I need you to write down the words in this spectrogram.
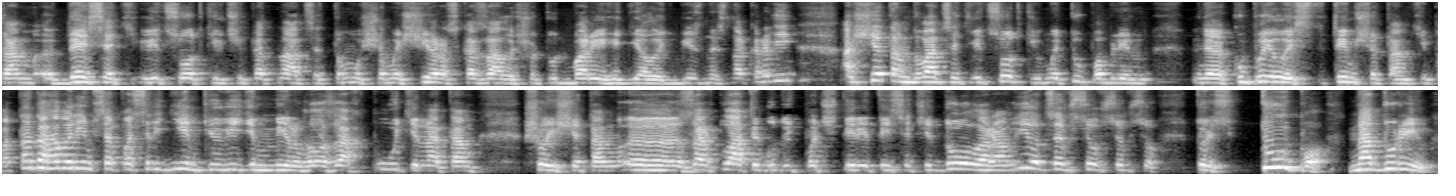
там 10% чи 15%, тому що ми ще сказали, що тут бариги роблять бізнес на крові, а ще там 20% ми тупо, блін, е, купились тим, що там, типа, та договоримося посерединке, увидим мир в глазах Путіна, там, що ще там, е, зарплати будуть по 4 тисячі доларів, і оце все, все, все. Тобто тупо надурив,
